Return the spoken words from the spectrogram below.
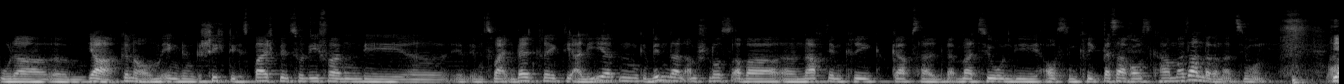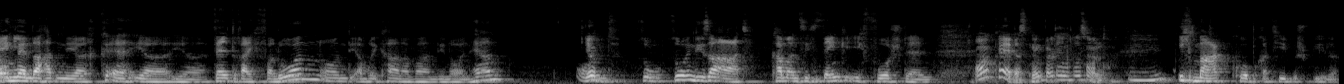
Oder ähm, ja, genau, um irgendein geschichtliches Beispiel zu liefern, die äh, im Zweiten Weltkrieg, die Alliierten gewinnen dann am Schluss, aber äh, nach dem Krieg gab es halt Nationen, die aus dem Krieg besser rauskamen als andere Nationen. Die Engländer hatten ihr, äh, ihr, ihr Weltreich verloren und die Amerikaner waren die neuen Herren. Und ja. so, so in dieser Art kann man sich, denke ich, vorstellen. Okay, das klingt wirklich interessant. Mhm. Ich mag kooperative Spiele.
